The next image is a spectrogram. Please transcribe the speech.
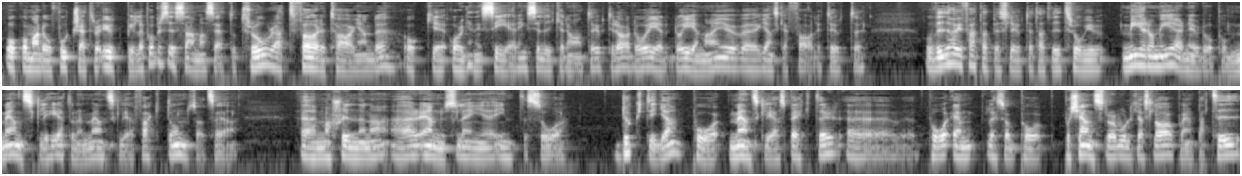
Och om man då fortsätter att utbilda på precis samma sätt och tror att företagande och eh, organisering ser likadant ut idag, då är, då är man ju eh, ganska farligt ute. Och vi har ju fattat beslutet att vi tror ju mer och mer nu då på mänsklighet och den mänskliga faktorn så att säga. Eh, maskinerna är ännu så länge inte så duktiga på mänskliga aspekter, eh, på, liksom på, på känslor av olika slag, på empati,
